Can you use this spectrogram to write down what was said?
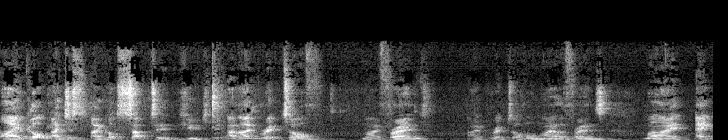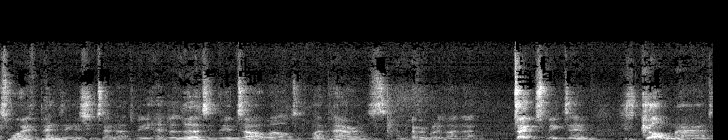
I got, I just, I got sucked in hugely, and I'd ripped off my friend, I'd ripped off all my other friends. My ex-wife, pending as she turned out to be, had alerted the entire world, my parents, and everybody like that. Don't speak to him. He's gone mad.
